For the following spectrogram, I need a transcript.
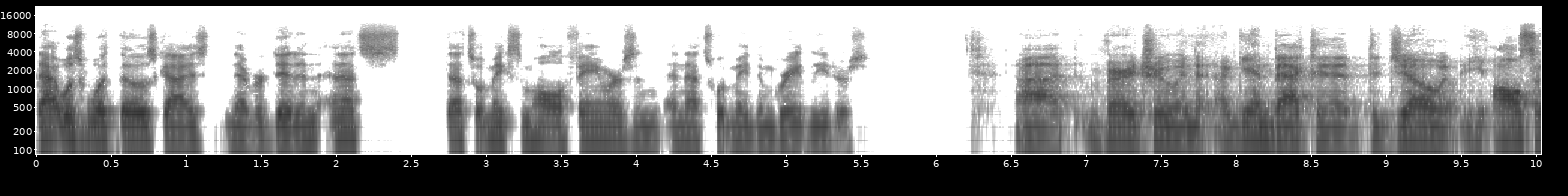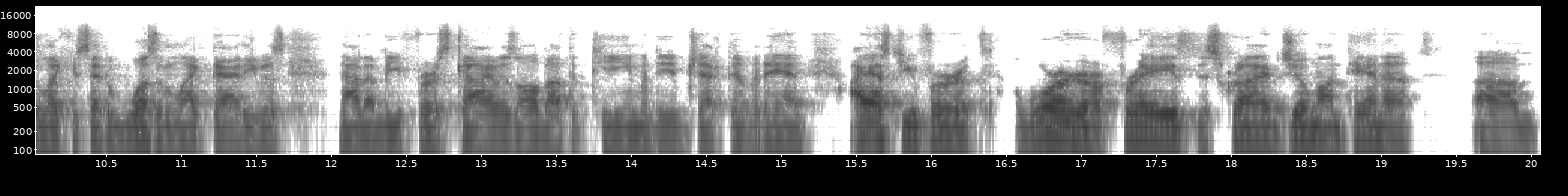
that was what those guys never did and, and that's that's what makes them Hall of Famers, and and that's what made them great leaders. Uh, very true. And again, back to to Joe, he also, like you said, wasn't like that. He was not a me first guy. It was all about the team and the objective at hand. I asked you for a word or a phrase to describe Joe Montana, um,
